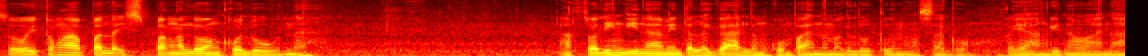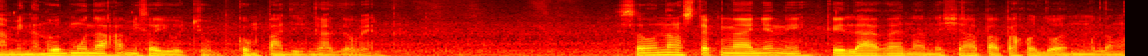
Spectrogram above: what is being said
So, ito nga pala is pangalawang kuluna. Actually, hindi namin talaga alam kung paano magluto ng sago. Kaya ang ginawa namin, nanood muna kami sa YouTube kung paano yung gagawin. So, unang step nga niyan eh, kailangan ano siya, papakuluan mo lang.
